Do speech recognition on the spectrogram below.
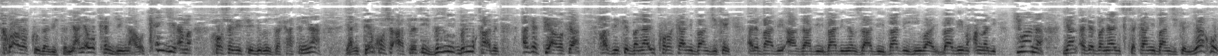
خوا وكودا بيتن يعني أو كان جينا او كان جينا أما خوش بيستي دلو الزكاة النا يعني تيم خوش آفرتي بالمقابل أجد في اوكا حظي كبناي كركاني بانجي كي على بابي آزادي بابي نوزادي بابي هواي بابي محمدي جوانا يعني أجد بناي كسكاني بانجي كي ياخد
